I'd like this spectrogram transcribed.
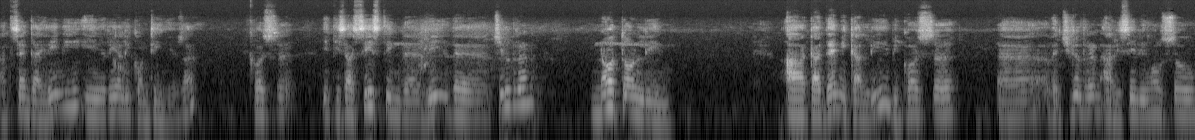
at Saint Irene it really continues, huh? because uh, it is assisting the, the children not only academically, because uh, uh, the children are receiving also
